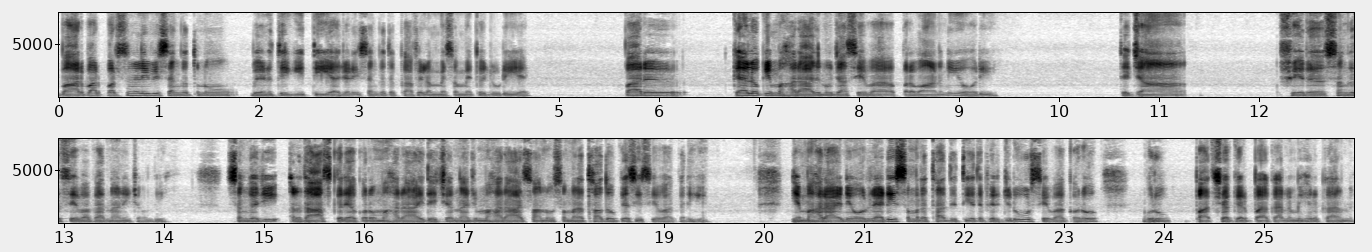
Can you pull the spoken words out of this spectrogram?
ਬਾਰ-ਬਾਰ ਪਰਸਨਲੀ ਵੀ ਸੰਗਤ ਨੂੰ ਬੇਨਤੀ ਕੀਤੀ ਆ, ਜਿਹੜੀ ਸੰਗਤ ਕਾਫੀ ਲੰਮੇ ਸਮੇਂ ਤੋਂ ਜੁੜੀ ਹੈ। ਪਰ ਕਹਿ ਲੋ ਕਿ ਮਹਾਰਾਜ ਨੂੰ ਜਾਂ ਸੇਵਾ ਪ੍ਰਵਾਨ ਨਹੀਂ ਹੋ ਰਹੀ, ਤੇ ਜਾਂ ਫਿਰ ਸੰਗਤ ਸੇਵਾ ਕਰਨਾ ਨਹੀਂ ਚਾਹੁੰਦੀ। ਸੰਗਤ ਜੀ ਅਰਦਾਸ ਕਰਿਆ ਕਰੋ ਮਹਾਰਾਜ ਦੇ ਚਰਨਾਂ 'ਚ। ਮਹਾਰਾਜ ਸਾਨੂੰ ਸਮਰੱਥਾ ਦਿਓ ਕਿ ਅਸੀਂ ਸੇਵਾ ਕਰੀਏ। ਜੇ ਮਹਾਰਾਜ ਨੇ ਆਲਰੇਡੀ ਸਮਰੱਥਾ ਦਿੱਤੀ ਹੈ ਤੇ ਫਿਰ ਜਰੂਰ ਸੇਵਾ ਕਰੋ। ਗੁਰੂ ਪਾਤਸ਼ਾਹ ਕਿਰਪਾ ਕਰਨ, ਮਿਹਰ ਕਰਨ,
